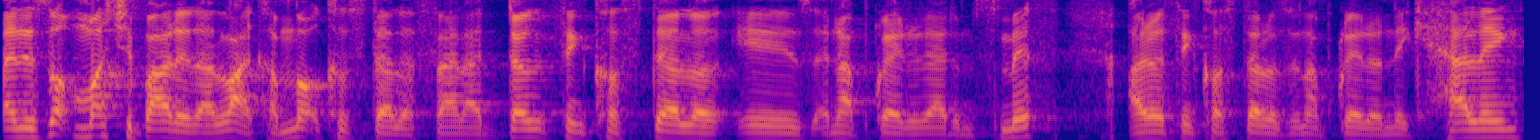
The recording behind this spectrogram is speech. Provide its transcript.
And there's not much about it I like. I'm not a Costello fan. I don't think Costello is an upgrade on Adam Smith. I don't think Costello is an upgrade on Nick Halling.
